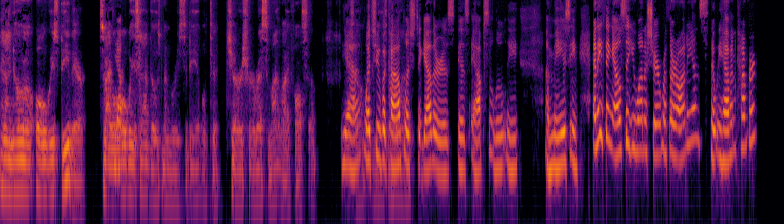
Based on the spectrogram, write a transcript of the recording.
And I know it'll always be there. So I will yep. always have those memories to be able to cherish for the rest of my life also. Yeah, so, what you've accomplished together is is absolutely amazing. Anything else that you want to share with our audience that we haven't covered?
